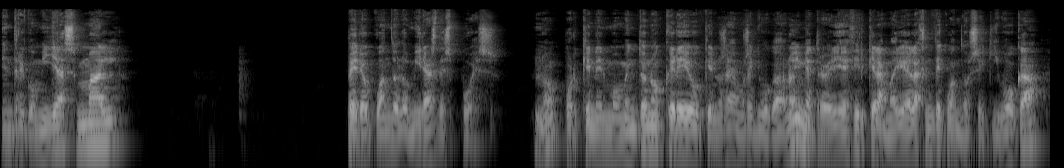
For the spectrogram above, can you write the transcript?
entre comillas, mal, pero cuando lo miras después, ¿no? Porque en el momento no creo que nos hayamos equivocado, ¿no? Y me atrevería a decir que la mayoría de la gente cuando se equivoca,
